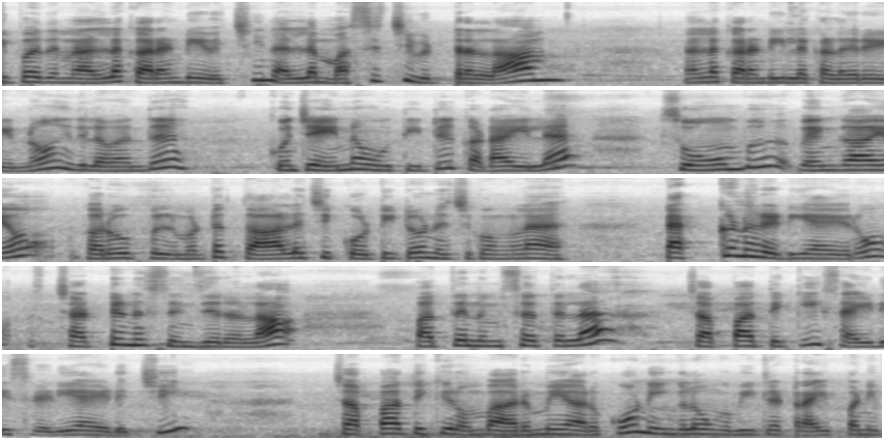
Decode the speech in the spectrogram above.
இப்போ இது நல்ல கரண்டியை வச்சு நல்லா மசிச்சு விட்டுறலாம். நல்ல கரண்டியில் கலரிடணும் இதில் வந்து கொஞ்சம் எண்ணெய் ஊற்றிட்டு கடாயில் சோம்பு வெங்காயம் கருவேப்பில் மட்டும் தாளித்து கொட்டிட்டோம்னு வச்சுக்கோங்களேன். டக்குன்னு ரெடி ஆயிரும். சட்டுன்னு செஞ்சிடலாம். பத்து நிமிஷத்தில் சப்பாத்திக்கு சைடிஸ் ரெடி ஆகிடுச்சு சப்பாத்திக்கு ரொம்ப அருமையாக இருக்கும். நீங்களும் உங்கள் வீட்டில் ட்ரை பண்ணி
